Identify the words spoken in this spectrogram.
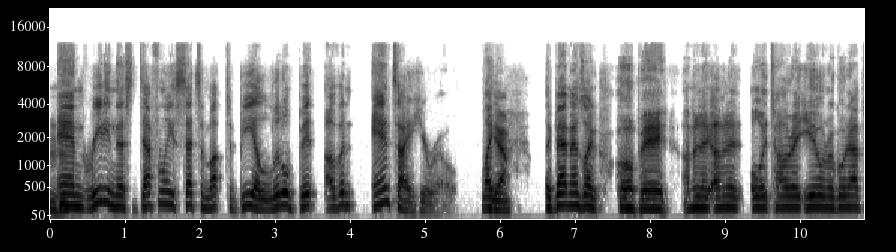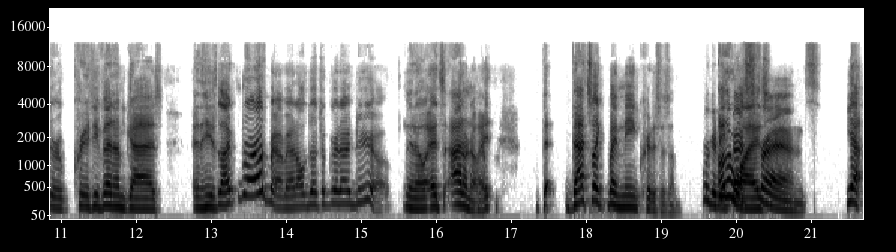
Mhm. And reading this definitely sets him up to be a little bit of an anti-hero. Like, yeah. like Batman's like, oh babe, I'm gonna I'm gonna only tolerate you and we're going after crazy venom guys. And he's like, that's Batman, oh, that's a great idea. You know, it's I don't know. It th- that's like my main criticism. We're gonna be Otherwise- best friends. Yeah.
